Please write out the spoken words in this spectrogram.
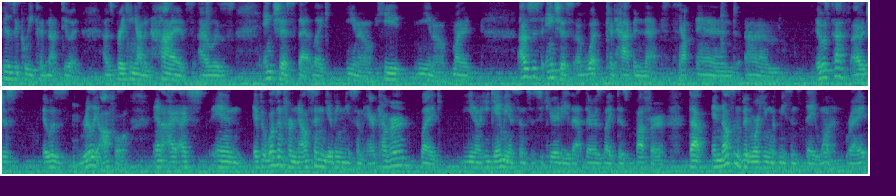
physically could not do it. I was breaking out in hives. I was anxious that like you know he you know my I was just anxious of what could happen next. Yeah. And um, it was tough. I would just it was really awful. And I, I and if it wasn't for Nelson giving me some air cover, like you know, he gave me a sense of security that there was like this buffer that and Nelson's been working with me since day one, right?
